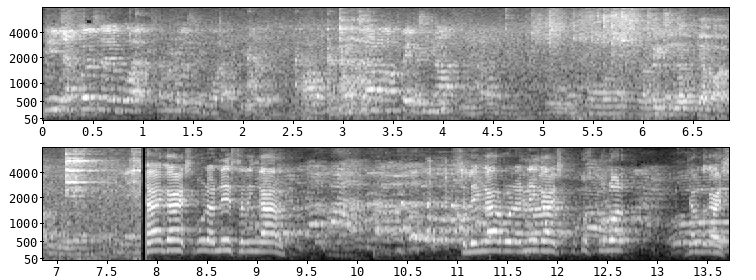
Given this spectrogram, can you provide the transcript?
Ini cakul saya buat, cakul saya buat. Macam apa punya apa? Ya guys, bulan ini selingkar. Selingkar bulan ini guys, pukul 10 jam tuh guys.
